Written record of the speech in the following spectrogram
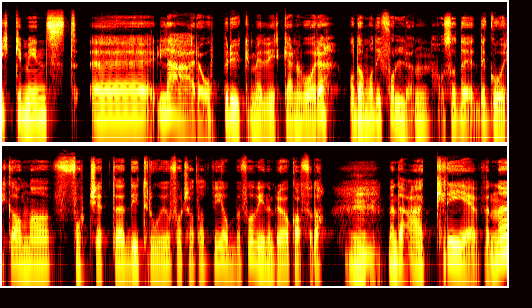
ikke minst eh, lære opp brukermedvirkerne våre. Og da må de få lønn. Altså det, det, går ikke an å fortsette De tror jo fortsatt at vi jobber for wienerbrød og kaffe, da. Mm. Men det er krevende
